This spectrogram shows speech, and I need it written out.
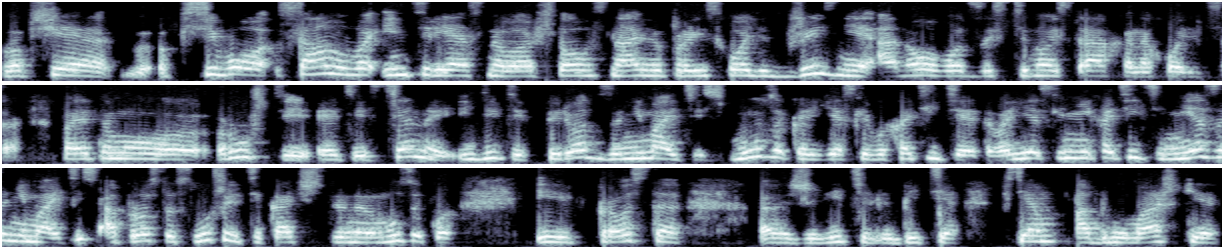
вообще всего самого интересного, что с нами происходит в жизни, оно вот за стеной страха находится. Поэтому рушьте эти стены, идите вперед, занимайтесь музыкой, если вы хотите этого. Если не хотите, не занимайтесь, а просто слушайте качественную музыку и просто э, живите, любите. Всем обнимашки.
